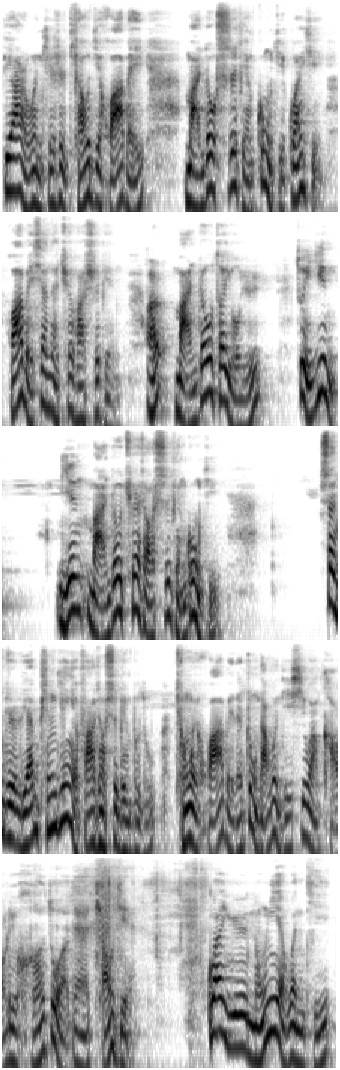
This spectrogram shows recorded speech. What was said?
第二个问题是调节华北、满洲食品供给关系。华北现在缺乏食品，而满洲则有余。最近因满洲缺少食品供给。甚至连平津也发生食品不足，成为华北的重大问题。希望考虑合作的调解。关于农业问题，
